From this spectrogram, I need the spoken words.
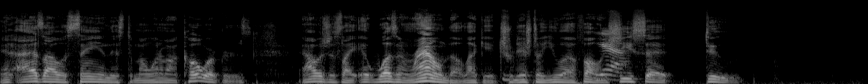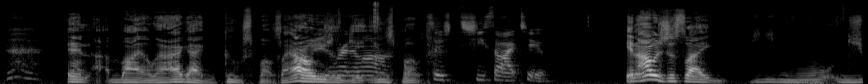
And as I was saying this to my one of my coworkers, I was just like, it wasn't round though, like a traditional UFO. Mm-hmm. Yeah. And she said, "Dude." And by I got goosebumps. Like I don't You usually get along. goosebumps. So she saw it too. And I was just like, "You- you-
